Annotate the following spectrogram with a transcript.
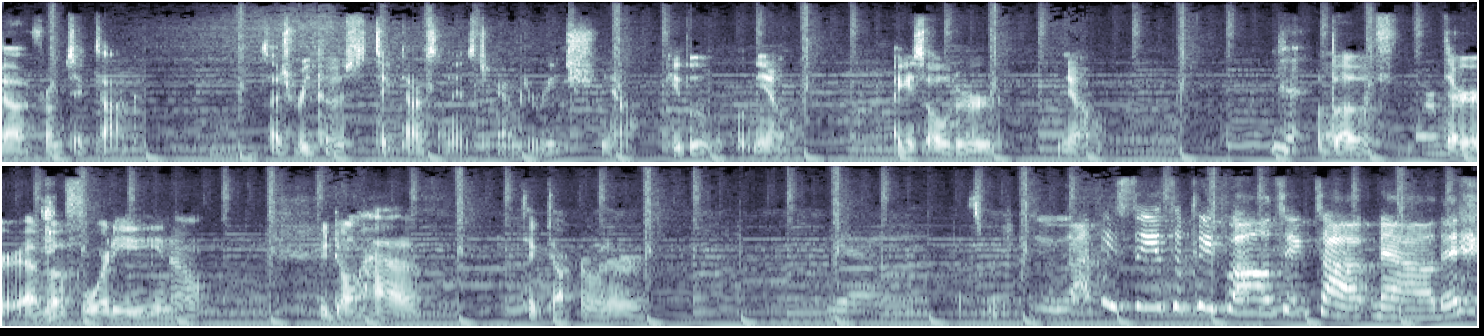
uh, from TikTok. Mm-hmm. So I just repost TikToks on Instagram to reach you know people you know, I guess older you know, above they're above forty you know, who don't have TikTok or whatever. Yeah. Dude, I be seeing some people on TikTok now. They,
